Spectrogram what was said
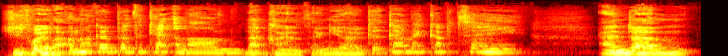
She's probably like, I'm going to go put the kettle on, that kind of thing, you know, go, go make a cup of tea. And um,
